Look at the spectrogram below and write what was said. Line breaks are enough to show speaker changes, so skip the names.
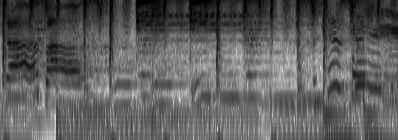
my, my, my,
